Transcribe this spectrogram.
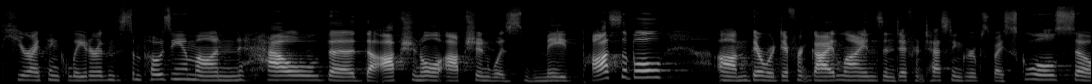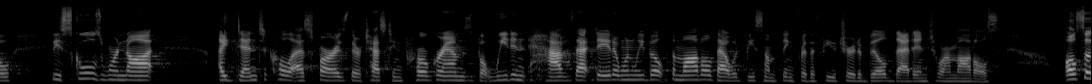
hear, I think, later in the symposium on how the, the optional option was made possible. Um, there were different guidelines and different testing groups by schools, so these schools were not identical as far as their testing programs, but we didn't have that data when we built the model. That would be something for the future to build that into our models. Also,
